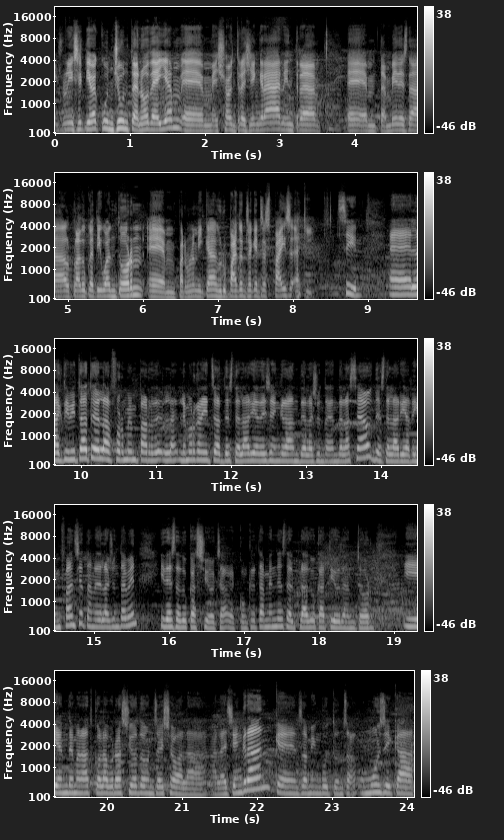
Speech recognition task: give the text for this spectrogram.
És una iniciativa conjunta, no?, dèiem, eh, això entre gent gran, entre eh, també des del Pla Educatiu Entorn, eh, per una mica agrupar tots aquests espais aquí. Sí, eh, l'activitat l'hem organitzat des de l'àrea de gent gran de l'Ajuntament de la Seu, des de l'àrea d'infància també de l'Ajuntament i des d'educació, concretament des del Pla Educatiu d'Entorn. I hem demanat col·laboració doncs, això, a, la, a la gent gran, que ens ha vingut doncs, a- un músic a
